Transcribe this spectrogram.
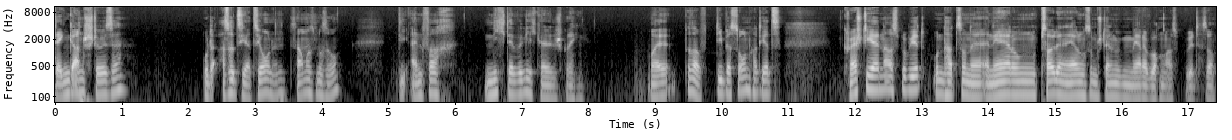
Denkanstöße oder Assoziationen, sagen wir es mal so, die einfach nicht der Wirklichkeit entsprechen. Weil, pass auf, die Person hat jetzt Crash-Diäten ausprobiert und hat so eine Ernährung, Pseudo-Ernährungsumstellung über mehrere Wochen ausprobiert. So.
